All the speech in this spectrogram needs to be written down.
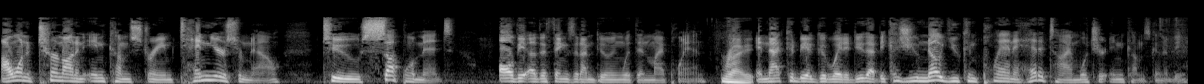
I want to turn on an income stream 10 years from now to supplement all the other things that I'm doing within my plan. Right. And that could be a good way to do that because you know you can plan ahead of time what your income's going to be.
